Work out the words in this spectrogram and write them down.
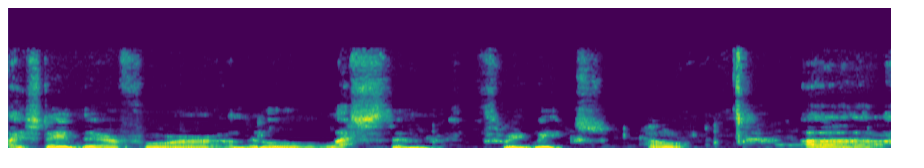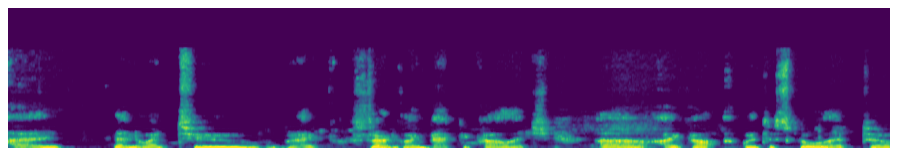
I stayed there for a little less than three weeks. Oh, Uh, I then went to when I started going back to college. Uh, I got, went to school at uh,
